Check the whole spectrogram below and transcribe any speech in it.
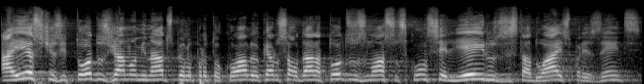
a estes e todos já nominados pelo protocolo, eu quero saudar a todos os nossos conselheiros estaduais presentes,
